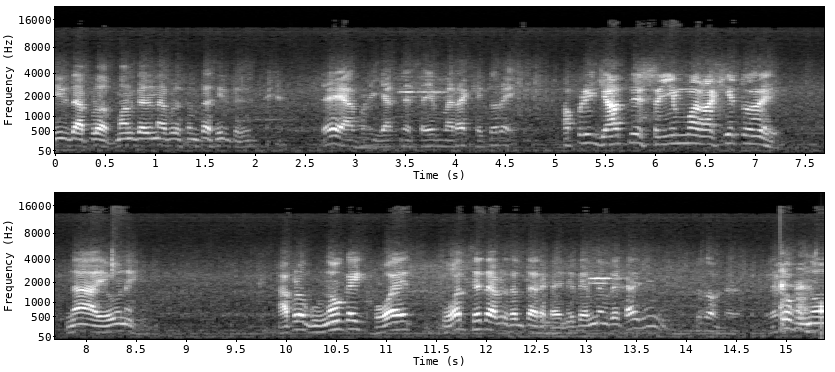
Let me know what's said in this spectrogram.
સી રીતે આપણું અપમાન કરીને આપણે ક્ષમતા સી રીતે એ આપણી જાતને સંયમમાં રાખીએ તો રહે. આપણી જાતને સંયમમાં રાખીએ તો રહે. ના એવું નહીં. આપણો ગુનો કંઈક હોય તો જ છે તો આપણે ક્ષમતા રખાય ને તેમને એમ રખાય નહીં ને? તો ગુનો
